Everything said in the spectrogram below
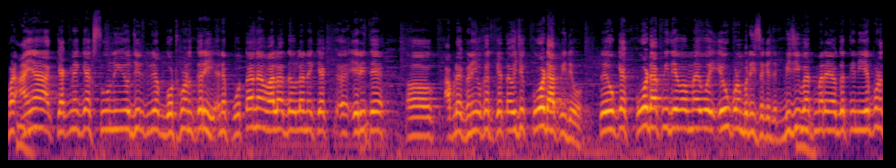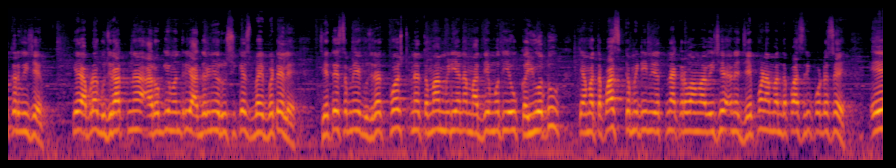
પણ અહીંયા ક્યાંક ને ક્યાંક સુનિયોજિત રીતે ગોઠવણ કરી અને પોતાના વાલા દવલાને ક્યાંક એ રીતે આપણે ઘણી વખત કહેતા હોય છે કોડ આપી દેવો. તો એવું ક્યાંક કોડ આપી દેવામાં આવ્યો હોય એવું પણ બની શકે છે. બીજી વાત મારે અગત્યની એ પણ કરવી છે કે આપણા ગુજરાતના આરોગ્ય મંત્રી આદરણીય ઋષિકેશભાઈ પટેલે જે તે સમયે ગુજરાત ફર્સ્ટ અને તમામ મીડિયાના માધ્યમોથી એવું કહ્યું હતું કે આમાં તપાસ કમિટીની રચના કરવામાં આવી છે અને જે પણ આમાં તપાસ રિપોર્ટ હશે એ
